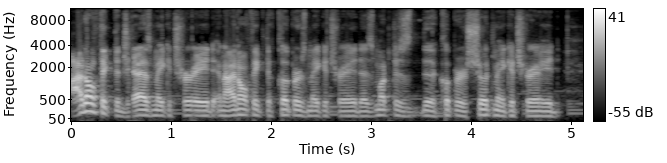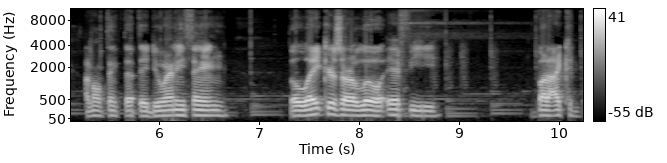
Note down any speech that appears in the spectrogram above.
I don't think the Jazz make a trade, and I don't think the Clippers make a trade. As much as the Clippers should make a trade, I don't think that they do anything. The Lakers are a little iffy, but I could,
